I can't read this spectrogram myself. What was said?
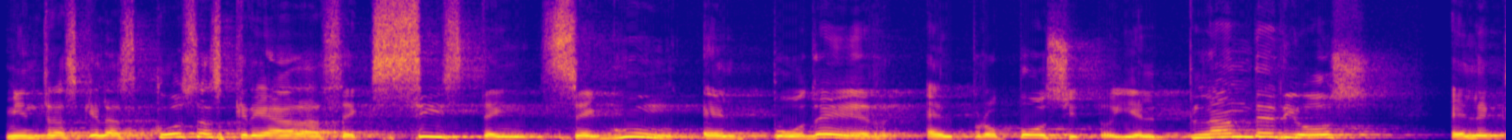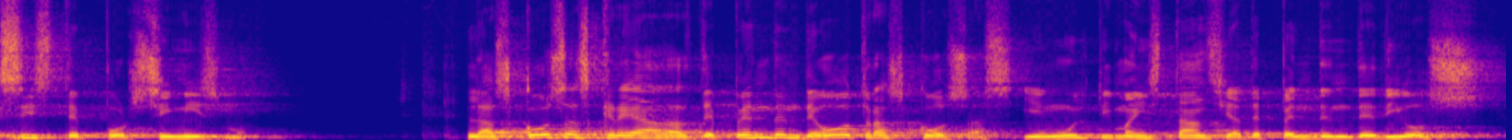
Mientras que las cosas creadas existen según el poder, el propósito y el plan de Dios, Él existe por sí mismo. Las cosas creadas dependen de otras cosas y en última instancia dependen de Dios.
